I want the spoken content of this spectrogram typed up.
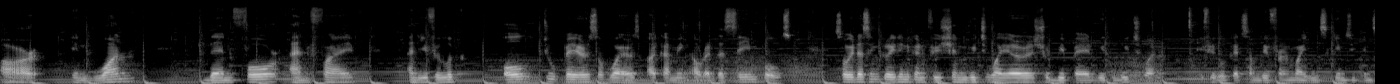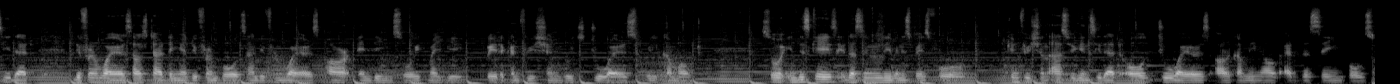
are in 1 then 4 and 5 and if you look all two pairs of wires are coming out at the same poles. So it doesn't create any confusion which wire should be paired with which one if you look at some different winding schemes you can see that different wires are starting at different poles and different wires are ending. So it might be create a confusion which two wires will come out. So in this case it doesn't leave any space for confusion as you can see that all two wires are coming out at the same poles.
